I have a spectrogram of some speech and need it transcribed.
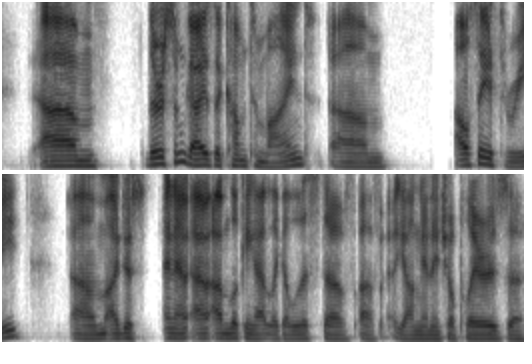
um, there are some guys that come to mind. Um, I'll say three. Um, I just and I, am looking at like a list of of young NHL players uh,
